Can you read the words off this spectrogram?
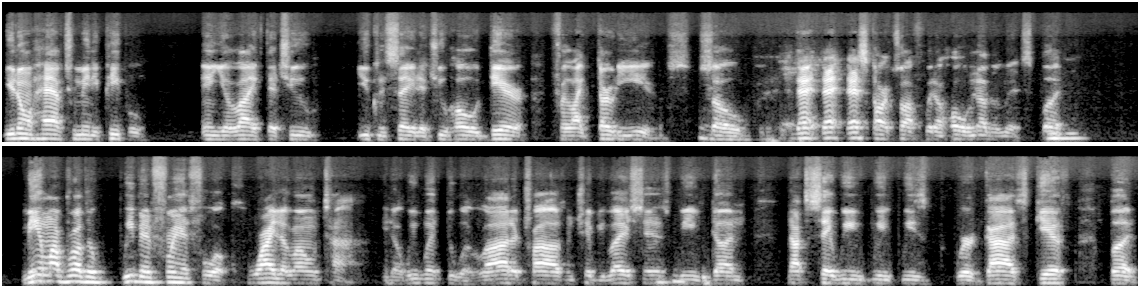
you don't have too many people in your life that you you can say that you hold dear for like 30 years. So that that that starts off with a whole nother list. But Mhm. me and my brother, we've been friends for quite a long time. You know, we went through a lot of trials and tribulations. We've done, not to say we we we we're God's gift, but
